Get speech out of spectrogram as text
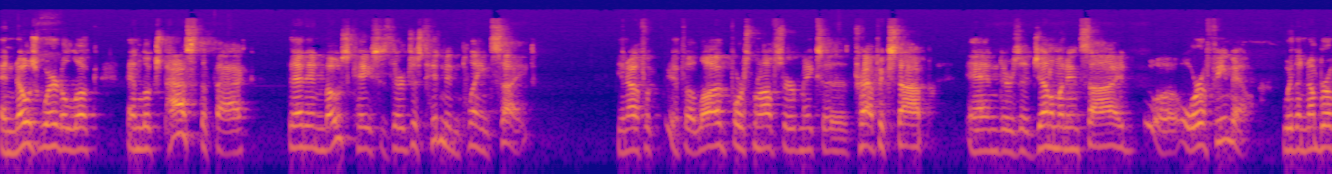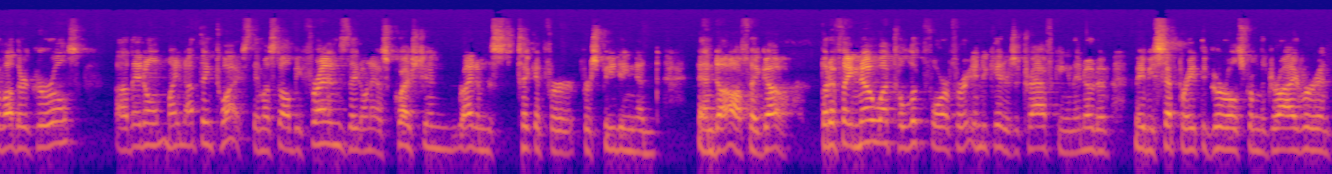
and knows where to look and looks past the fact that in most cases, they're just hidden in plain sight. You know, if a, if a law enforcement officer makes a traffic stop and there's a gentleman inside or, a female with a number of other girls, uh, they don't might not think twice. They must all be friends. They don't ask questions. Write them this ticket for for speeding, and and uh, off they go. But if they know what to look for for indicators of trafficking, and they know to maybe separate the girls from the driver and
